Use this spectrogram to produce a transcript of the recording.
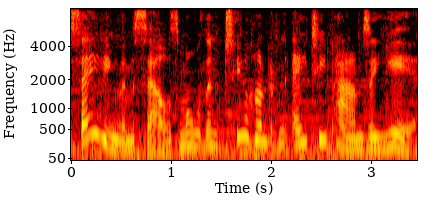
saving themselves more than £280 a year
